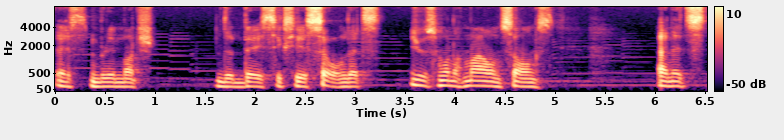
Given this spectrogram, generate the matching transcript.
is pretty much the basics here. So let's use one of my own songs. And it's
